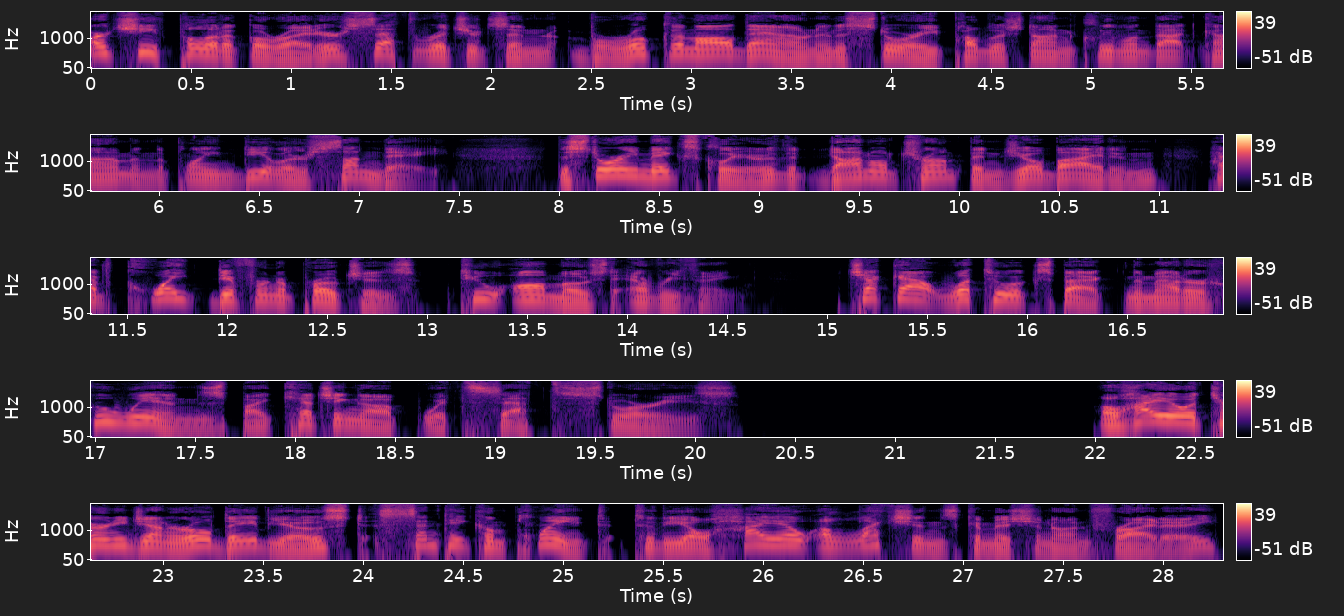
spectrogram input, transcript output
Our chief political writer, Seth Richardson, broke them all down in a story published on Cleveland.com and the Plain Dealer Sunday. The story makes clear that Donald Trump and Joe Biden have quite different approaches to almost everything. Check out what to expect no matter who wins by catching up with Seth's stories. Ohio Attorney General Dave Yost sent a complaint to the Ohio Elections Commission on Friday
